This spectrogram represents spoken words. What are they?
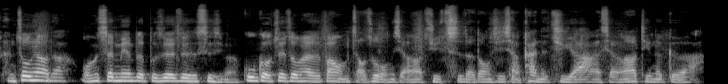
很重要的。我们身边的不是这个事情吗？Google 最重要的帮我们找出我们想要去吃的东西、想看的剧啊、想要听的歌啊，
